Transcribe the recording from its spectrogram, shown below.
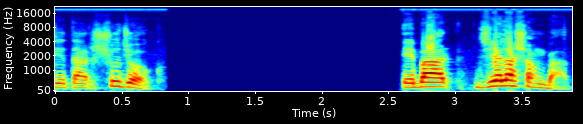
জেতার সুযোগ। এবার জেলা সংবাদ।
